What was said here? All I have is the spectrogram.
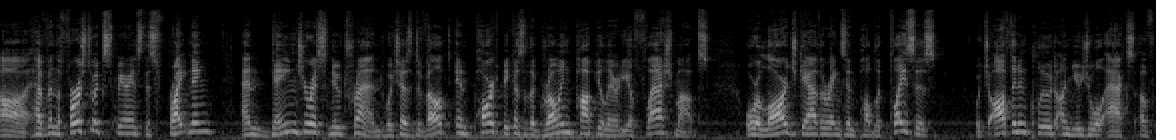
uh, have been the first to experience this frightening and dangerous new trend, which has developed in part because of the growing popularity of flash mobs, or large gatherings in public places, which often include unusual acts of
